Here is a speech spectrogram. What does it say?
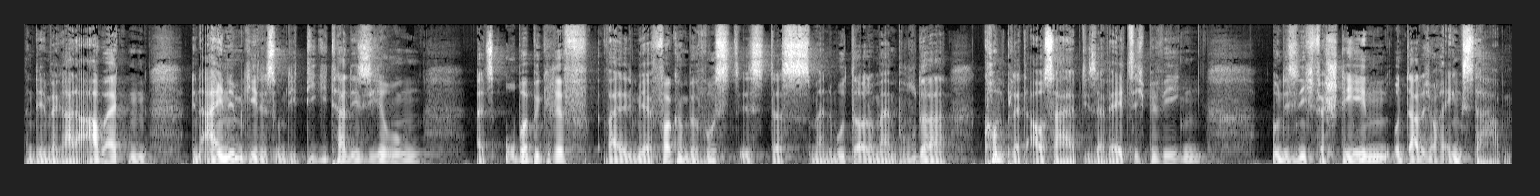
an denen wir gerade arbeiten. In einem geht es um die Digitalisierung als Oberbegriff, weil mir vollkommen bewusst ist, dass meine Mutter oder mein Bruder komplett außerhalb dieser Welt sich bewegen und sie nicht verstehen und dadurch auch Ängste haben.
